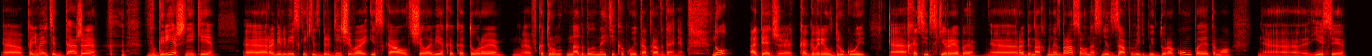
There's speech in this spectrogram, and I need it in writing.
э, понимаете, даже в грешнике Раби Львийский Хизбердичева искал человека, который, в котором надо было найти какое-то оправдание. Ну, опять же, как говорил другой э, хасидский рэбе э, Раби Нахман из у нас нет заповедь быть дураком, поэтому э, если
